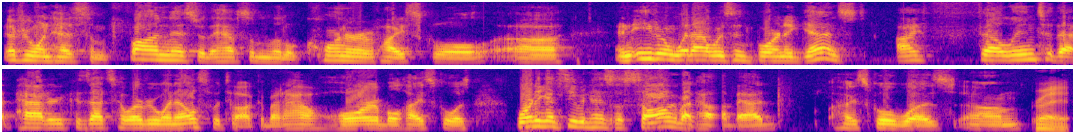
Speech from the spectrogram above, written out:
everyone has some fondness, or they have some little corner of high school. Uh, and even when I was in Born Against, I fell into that pattern because that's how everyone else would talk about how horrible high school is. Born Against even has a song about how bad high school was, um, right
